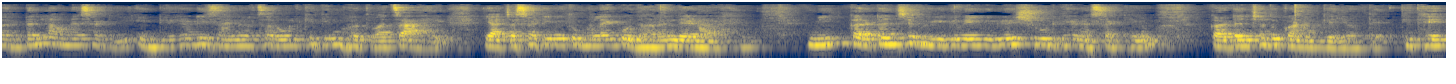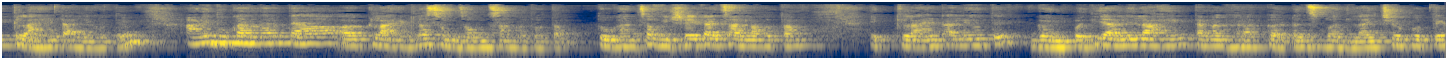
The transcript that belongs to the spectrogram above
कर्टन लावण्यासाठी इंटिरियर डिझायनरचा रोल किती महत्त्वाचा आहे याच्यासाठी मी तुम्हाला एक उदाहरण देणार आहे. मी कर्टनचे वेगवेगळे शूट घेण्यासाठी कर्टनच्या दुकानात गेले होते. तिथे एक क्लायंट आले होते आणि दुकानदार त्या क्लायंटला समजावून सांगत होता. दोघांचा विषय काय चालला होता? एक क्लायंट आले होते गणपती आलेला आहे त्यांना घरात कर्टन्स बदलायचे होते.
